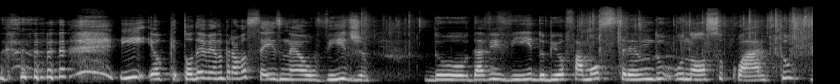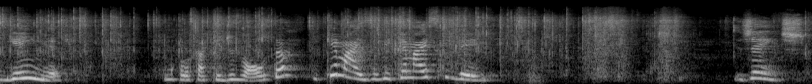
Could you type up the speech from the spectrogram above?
e eu tô devendo para vocês, né, o vídeo do da Vivi, do Biofá, mostrando o nosso quarto gamer. Vou colocar aqui de volta. O que mais, Vivi? O que mais que veio? Gente,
